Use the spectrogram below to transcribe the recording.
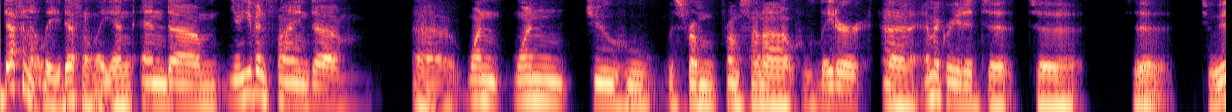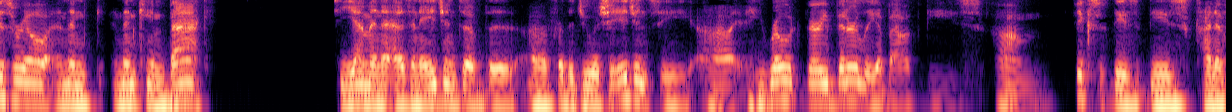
Definitely, definitely, and and um, you even find um, uh, one one Jew who was from from Sana'a who later uh, emigrated to to to to Israel and then and then came back to Yemen as an agent of the uh, for the Jewish Agency. Uh, he wrote very bitterly about these um, fix these these kind of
